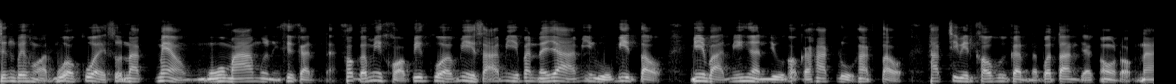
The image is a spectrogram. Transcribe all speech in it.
จึงไปหอดบัวกล้วย สุนัขแมวหมูม้ามือนี่คือกัน เขาก็มีขอบมีขั้วมีสามีภรรยามีหลูมีเต่า มีบานมีเฮือนอยู่เขาก็ฮักลูกฮักเต่าฮักชีวิตเขาคือกันนะบ่ต่างจากเฮาดอกนะ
